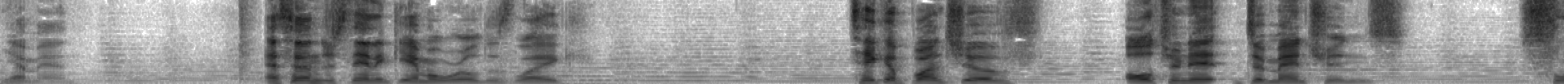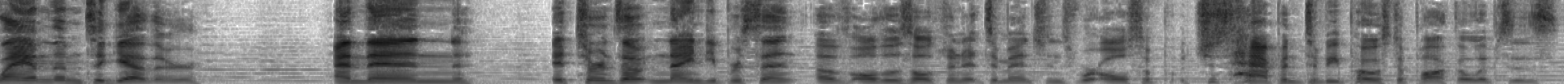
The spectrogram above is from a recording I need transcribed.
Yeah, man. As I understand it, Gamma World is like... Take a bunch of alternate dimensions, slam them together, and then it turns out 90% of all those alternate dimensions were also just happened to be post-apocalypses.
